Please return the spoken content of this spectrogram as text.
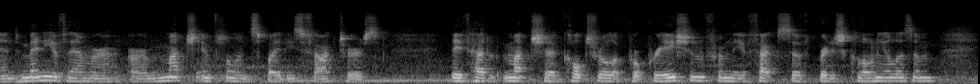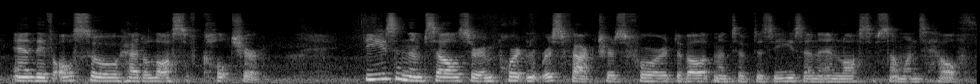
and many of them are, are much influenced by these factors. They've had much uh, cultural appropriation from the effects of British colonialism, and they've also had a loss of culture. These in themselves are important risk factors for development of disease and, and loss of someone's health.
